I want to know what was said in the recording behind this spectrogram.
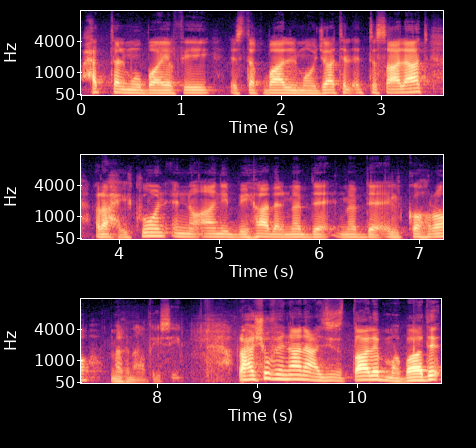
حتى الموبايل في استقبال الموجات الاتصالات راح يكون إنه أني بهذا المبدأ المبدا الكهرومغناطيسي راح أشوف هنا أنا عزيزي الطالب مبادئ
